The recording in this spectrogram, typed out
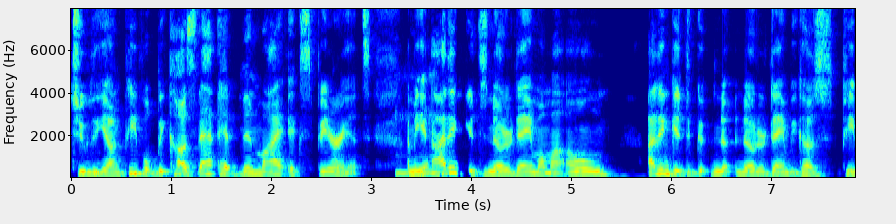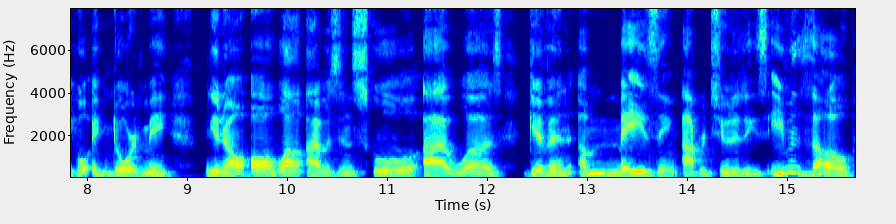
to the young people because that had been my experience. Mm-hmm. I mean, mm-hmm. I didn't get to Notre Dame on my own. I didn't get to Notre Dame because people ignored me. You know, all while I was in school, I was given amazing opportunities. Even though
